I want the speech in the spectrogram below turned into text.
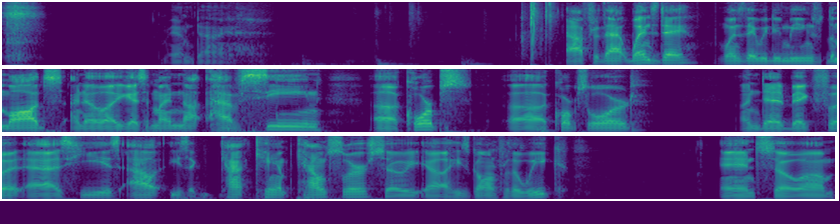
man, I'm dying. After that, Wednesday, Wednesday we do meetings with the mods. I know uh, you guys might not have seen uh, Corpse, uh, Corpse Lord, Undead Bigfoot, as he is out. He's a camp counselor, so uh, he's gone for the week, and so um,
